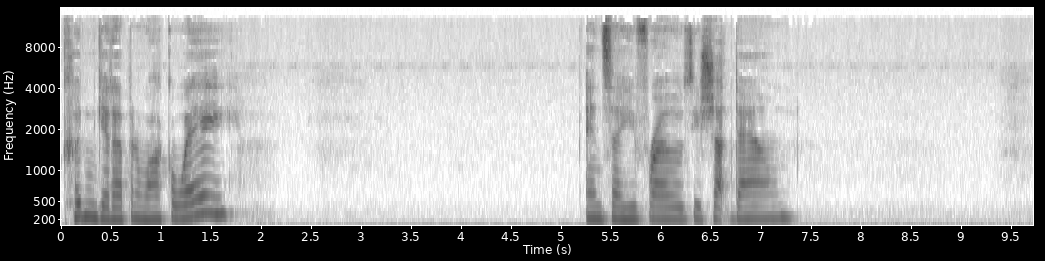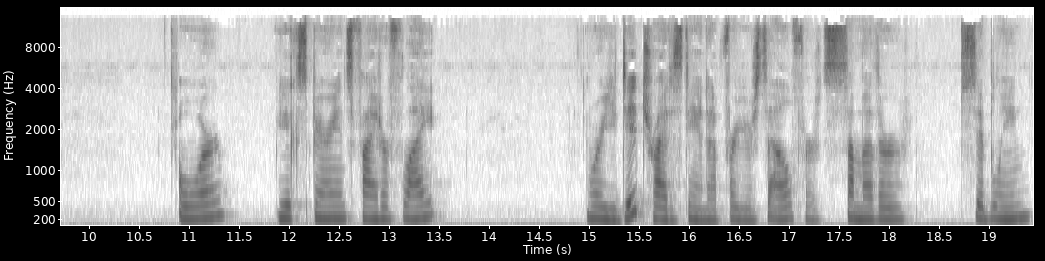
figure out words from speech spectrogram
couldn't get up and walk away And so you froze, you shut down. Or you experienced fight or flight, where you did try to stand up for yourself or some other sibling.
